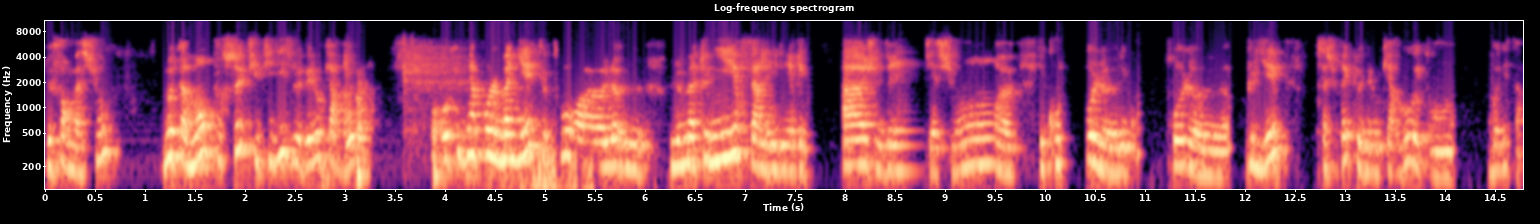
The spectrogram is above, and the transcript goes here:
de formation, notamment pour ceux qui utilisent le vélo cargo, aussi bien pour le manier que pour euh, le, maintenir, faire les, les réglages, les vérifications, euh, les contrôles, les contrôles réguliers, pour s'assurer que le vélo cargo est en bon état.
